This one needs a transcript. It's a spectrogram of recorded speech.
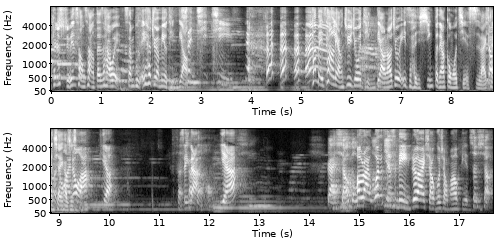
他就随便唱唱，但是他会三步，哎，他居然没有停掉。生气气，他每唱两句就会停掉，然后就会一直很兴奋的要跟我解释。来看下一个说什么啊？Here，小粉红，Yeah。Right，小狗。 All right，what does this mean？热爱小狗小猫边。So 小，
